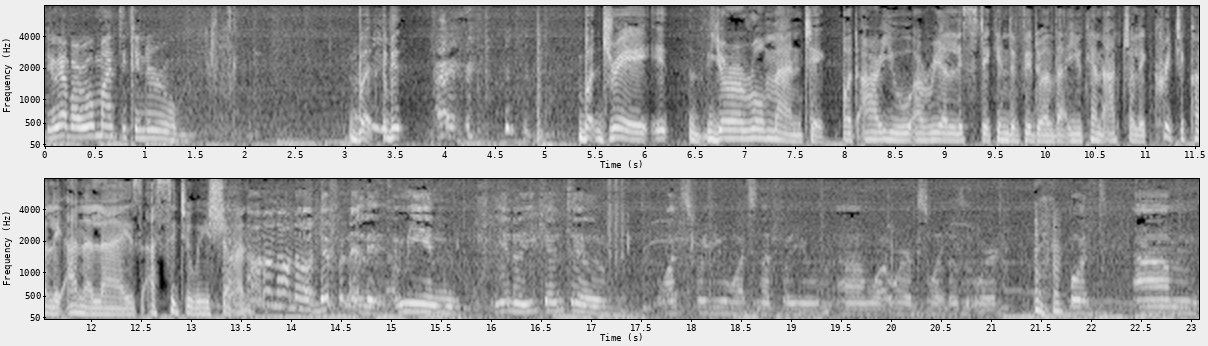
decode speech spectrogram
do we have a romantic in the room? But but, I, but Dre, it, you're a romantic, but are you a realistic individual that you can actually critically analyze a situation? no, no, no, no, definitely. I mean, you know, you can tell what's for you, what's not for you, um, what works, what doesn't work. but um,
